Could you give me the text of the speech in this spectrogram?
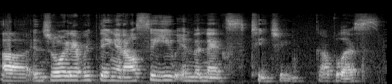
uh, enjoyed everything and I'll see you in the next teaching. God bless.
